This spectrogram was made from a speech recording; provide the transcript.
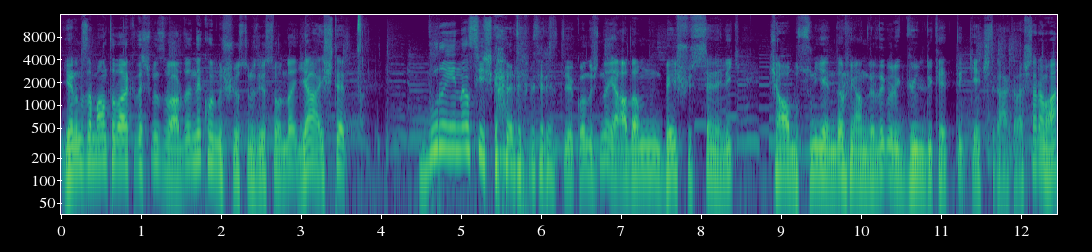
Yanımızda Maltalı arkadaşımız vardı. Ne konuşuyorsunuz diye sorduğunda ya işte burayı nasıl işgal edebiliriz diye konuştuğunda ya adamın 500 senelik kabusunu yeniden uyandırdık. Böyle güldük ettik geçtik arkadaşlar ama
